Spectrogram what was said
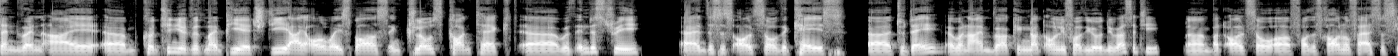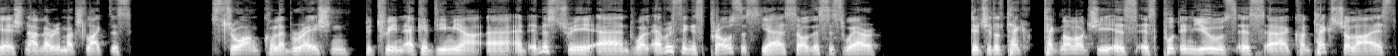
and when I um, continued with my PhD, I always was in close contact uh, with industry. And this is also the case uh, today uh, when I'm working not only for the university, um, but also uh, for the Fraunhofer Association. I very much like this strong collaboration between academia uh, and industry. And well, everything is process. Yeah. So this is where digital tech technology is, is put in use, is uh, contextualized.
